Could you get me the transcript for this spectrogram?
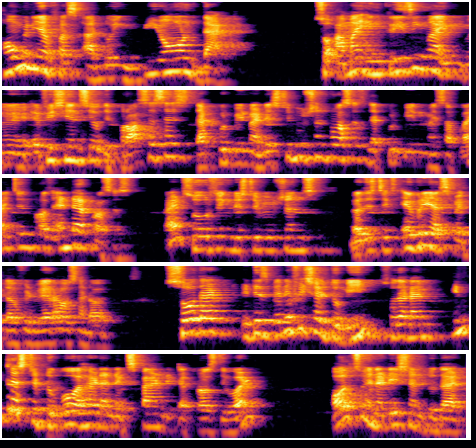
How many of us are doing beyond that? So, am I increasing my uh, efficiency of the processes? That could be in my distribution process, that could be in my supply chain process, entire process, right? Sourcing, distributions, logistics, every aspect of it, warehouse and all so that it is beneficial to me, so that I'm interested to go ahead and expand it across the world. Also, in addition to that,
